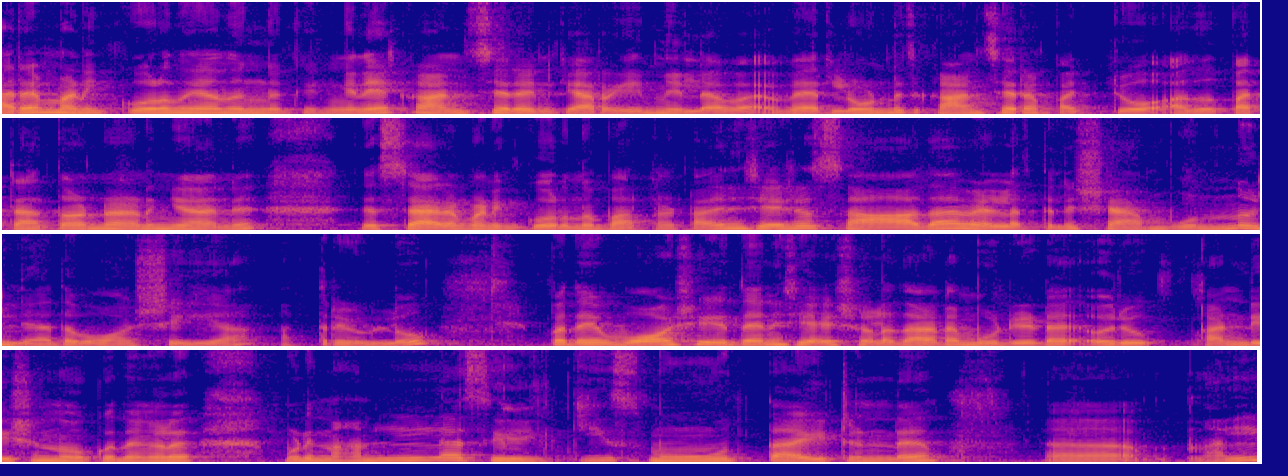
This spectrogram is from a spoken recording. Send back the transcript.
അരമണിക്കൂർ ഞാൻ നിങ്ങൾക്ക് എങ്ങനെ കാണിച്ചു തരാൻ എനിക്ക് അറിയുന്നില്ല. വിരലുകൊണ്ട് കാണിച്ചു തരാൻ പറ്റുമോ? അത് പറ്റാത്തതുകൊണ്ടാണ് ഞാൻ ജസ്റ്റ് അരമണിക്കൂർ എന്ന് പറഞ്ഞിട്ട്. അതിന് ശേഷം സാധാ വെള്ളത്തിൽ ഷാമ്പു ഒന്നും ഇല്ലാതെ വാഷ് ചെയ്യുക അത്രയേ ഉള്ളൂ. ഇപ്പോൾ അതേ വാഷ് ചെയ്തതിന് ശേഷമുള്ളതാണ് മുടിയുടെ ഒരു കണ്ടീഷൻ നോക്കൂ. നിങ്ങൾ മുടി നല്ല സിൽക്കി സ്മൂത്ത് ആയിട്ടുണ്ട്. നല്ല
